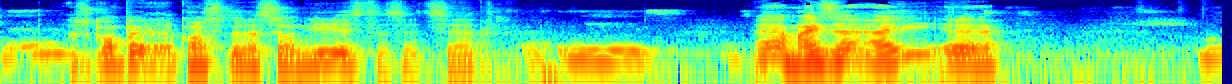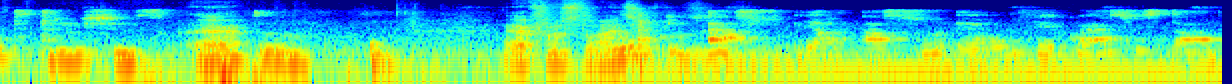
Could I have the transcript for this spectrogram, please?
né? Os conspiracionistas, etc. Isso. É, mas aí é, Muito triste isso. É. Muito, é frustrante, inclusive. a- eu fico é assustado.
